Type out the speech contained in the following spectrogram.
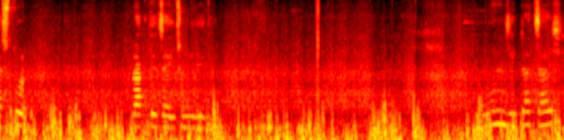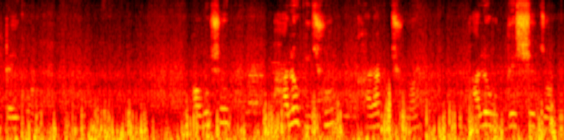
ব্যস্ত রাখতে চাইছো নিজেকে। মন যেটা চায় সেটাই করো। অবশ্যই ভালো কিছু, খারাপ কিছু নয়, ভালো উদ্দেশ্যের জন্য।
